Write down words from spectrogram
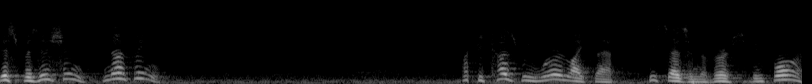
dispositions. Nothing. But because we were like that, he says in the verse before,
